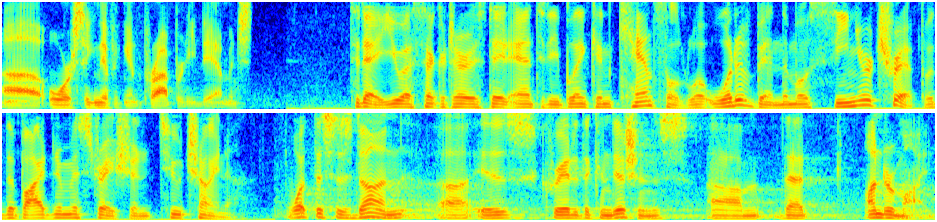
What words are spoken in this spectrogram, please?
uh, or significant property damage. Today, U.S. Secretary of State Antony Blinken canceled what would have been the most senior trip of the Biden administration to China. What this has done uh, is created the conditions um, that undermine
